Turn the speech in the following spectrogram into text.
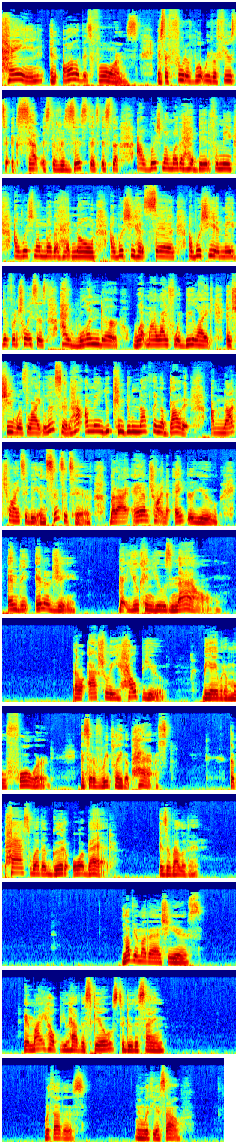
pain in all of its forms is the fruit of what we refuse to accept. It's the resistance. It's the, I wish my mother had did for me. I wish my mother had known. I wish she had said, I wish she had made different choices. I wonder what my life would be like if she was like, listen, how, I mean, you can do nothing about it. I'm not trying to be insensitive, but I am trying to anchor you in the energy that you can use now that will actually help you be able to move forward instead of replay the past. The past, whether good or bad, is irrelevant. Love your mother as she is. It might help you have the skills to do the same with others and with yourself.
